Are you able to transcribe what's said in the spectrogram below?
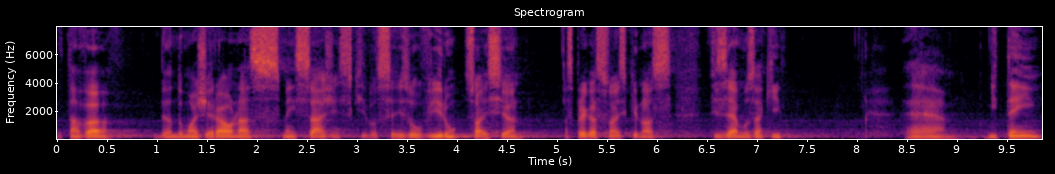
Eu estava dando uma geral nas mensagens que vocês ouviram só esse ano, as pregações que nós fizemos aqui. É, e tem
